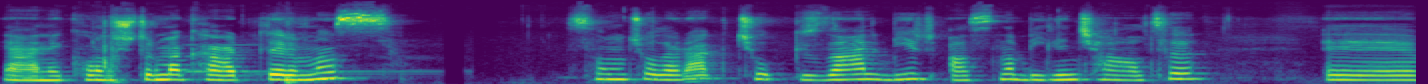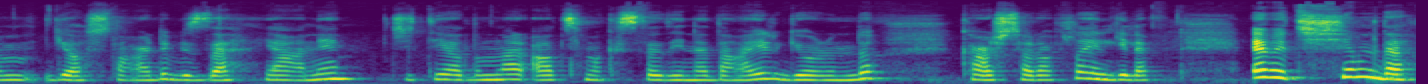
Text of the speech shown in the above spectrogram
Yani konuşturma kartlarımız sonuç olarak çok güzel bir aslında bilinçaltı e, gösterdi bize. Yani ciddi adımlar atmak istediğine dair göründü karşı tarafla ilgili. Evet şimdi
